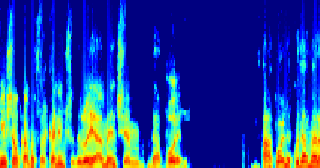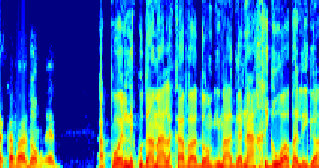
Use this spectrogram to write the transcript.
יש שם כמה שחקנים שזה לא ייאמן שהם בהפועל. אה, הפועל נקודה מעל הקו האדום, ראם. הפועל נקודה מעל הקו האדום עם ההגנה הכי גרועה בליגה,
